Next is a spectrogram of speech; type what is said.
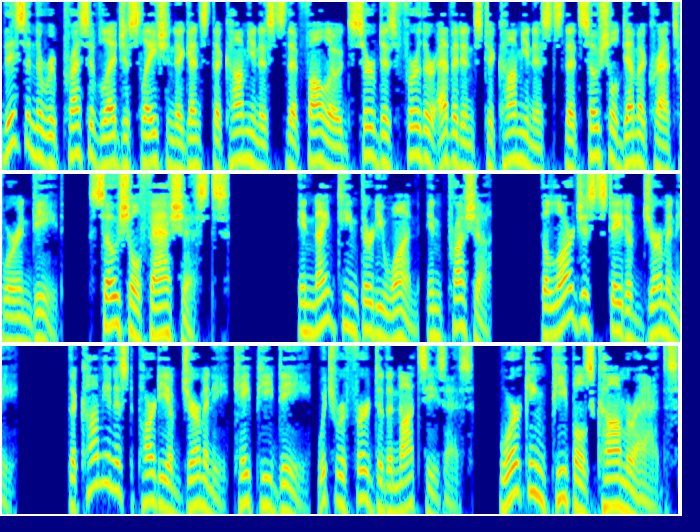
This and the repressive legislation against the Communists that followed served as further evidence to Communists that Social Democrats were indeed «social fascists». In 1931, in Prussia—the largest state of Germany, the Communist Party of Germany KPD, which referred to the Nazis as «working people's comrades»,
